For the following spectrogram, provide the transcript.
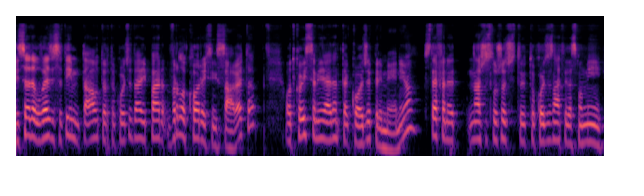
I sada u vezi sa tim, ta autor takođe daje i par vrlo korisnih saveta, od kojih sam ja jedan takođe primenio. Stefane, naši slušalci takođe znati da smo mi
